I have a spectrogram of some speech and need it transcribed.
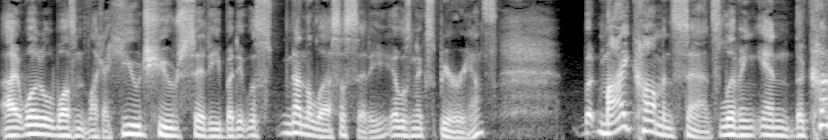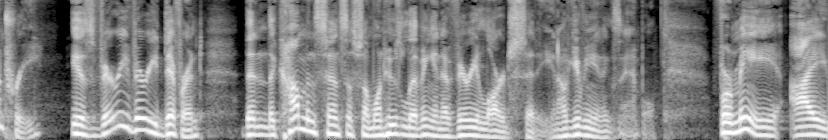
Uh, well, it wasn't like a huge, huge city, but it was nonetheless a city. It was an experience. But my common sense living in the country is very, very different than the common sense of someone who's living in a very large city. And I'll give you an example. For me, I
